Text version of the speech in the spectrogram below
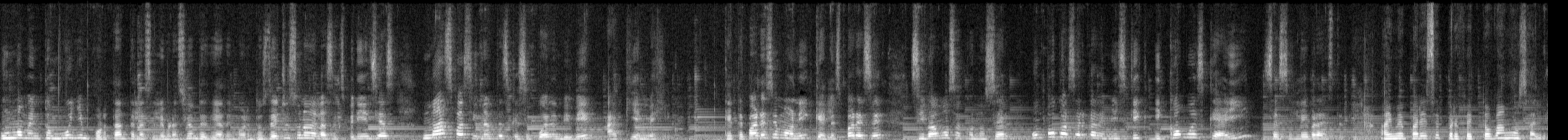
un momento muy importante la celebración de Día de Muertos. De hecho, es una de las experiencias más fascinantes que se pueden vivir aquí en México. ¿Qué te parece, Moni? ¿Qué les parece si vamos a conocer un poco acerca de Miskik y cómo es que ahí se celebra este día? Ay, me parece perfecto. Vamos, Ale.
